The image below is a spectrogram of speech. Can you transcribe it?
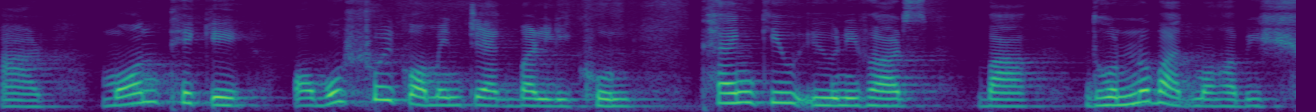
আর মন থেকে অবশ্যই কমেন্টে একবার লিখুন, থ্যাংক ইউ ইউনিভার্স বা ধন্যবাদ মহাবিশ্ব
